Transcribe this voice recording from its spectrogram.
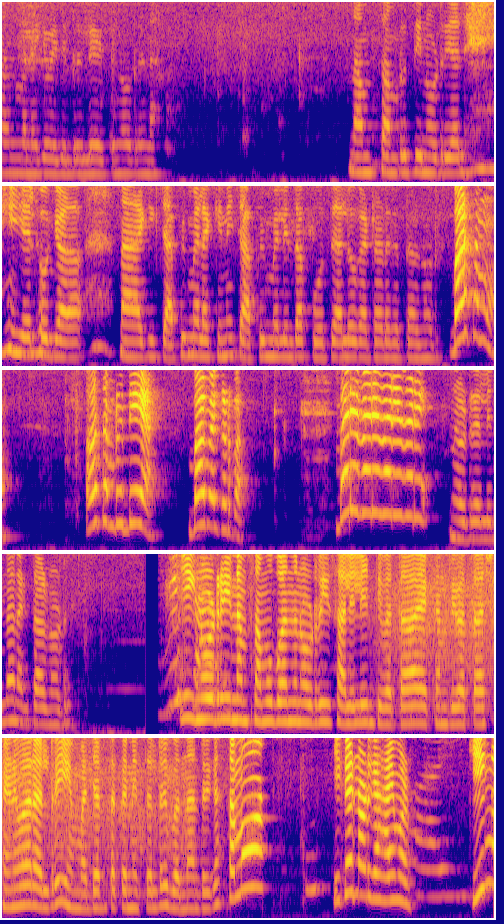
ನನ್ನ ಮನೆಗೆ ರೀ ಲೇಟ್ ನೋಡ್ರಿ ನಾ. ನಮ್ಮ ಸಮೃದ್ಧಿ ನೋಡ್ರಿ ಅಲ್ಲಿ ಎಲ್ಲಿ ಹೋಗ್ಯಾಳ? ನಾ ಆಕಿಗೆ ಚಾಪಿ ಮೇಲೆ ಹಾಕಿನಿ ಚಾಪಿ ಮೇಲಿಂದ ಪೂರ್ತಿ ಅಲ್ಲಿ ಹೋಗಿ ಆಟ ನೋಡ್ರಿ. ಬಾ ಸಮು ಆ ಸಮೃದ್ಧಿ ಬಾ ಬೇಕಡ ಬಾ. ಬರ್ರಿ ಬರ್ರಿ ಬರ್ರಿ ಬರ್ರಿ. ನೋಡ್ರಿ ಅಲ್ಲಿಂದ ನಗ್ತಾಳ ನೋಡ್ರಿ. ಈಗ ನೋಡ್ರಿ ನಮ್ಮ ಸಮು ಬಂದು ನೋಡ್ರಿ ಸಾಲಿಲಿಂತ ಇವತ್ತ ಯಾಕಂದ್ರೆ ಇವತ್ತ ಶನಿವಾರ ಅಲ್ರಿ ಮಧ್ಯಾಹ್ನ ತಕ್ಕ ನಿಂತಲ್ರಿ ಬಂದಾನ್ರಿ ಈಗ. ಸಮು ಈ ಕಡೆ ನೋಡ್ಗೆ ಹಾಯ್ ಮಾಡು. ಹಿಂಗ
